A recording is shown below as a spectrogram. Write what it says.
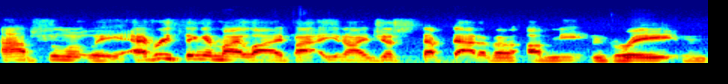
Absolutely. Everything in my life, I, you know, I just stepped out of a, a meet and greet and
